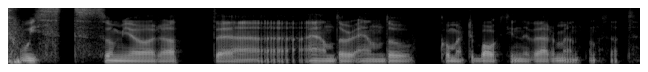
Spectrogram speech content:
twist som gör att äh, Andor ändå kommer tillbaks in i värmen på något sätt.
